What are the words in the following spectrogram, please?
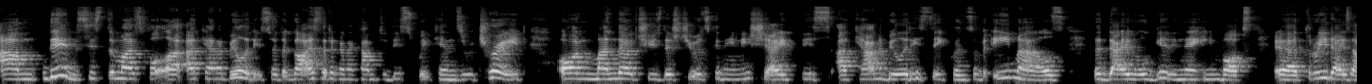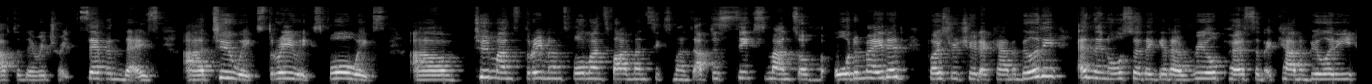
Um, then systemize for uh, accountability. So the guys that are going to come to this weekend's retreat on Monday or Tuesday, Stuart's going to initiate this accountability sequence of emails that they will get in their inbox uh, three days after their retreat, seven days, uh, two weeks, three weeks, four weeks, uh, two months, three months, four months, five months, six months, up to six months of automated post retreat accountability, and then also they get a real person accountability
